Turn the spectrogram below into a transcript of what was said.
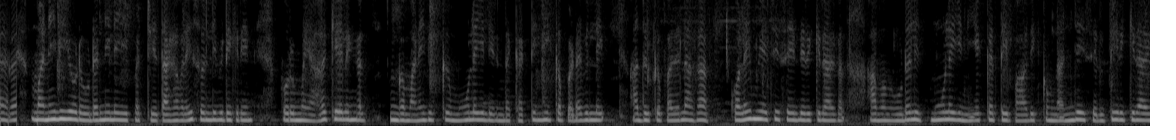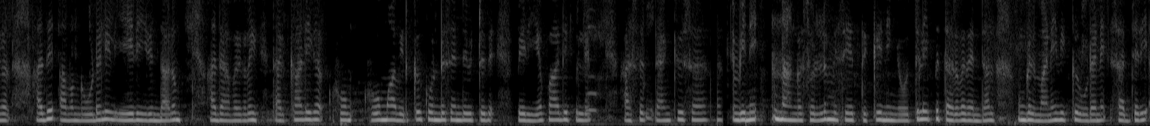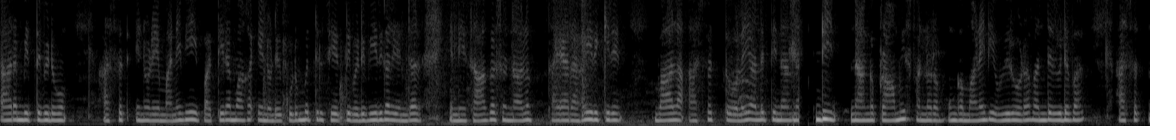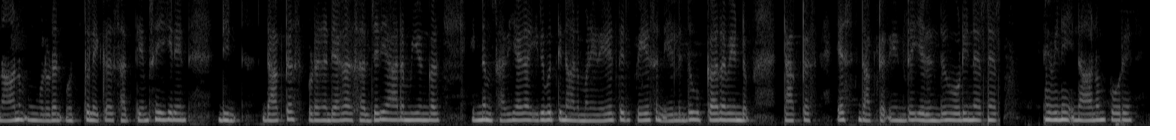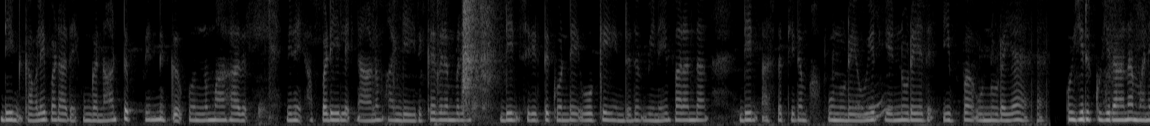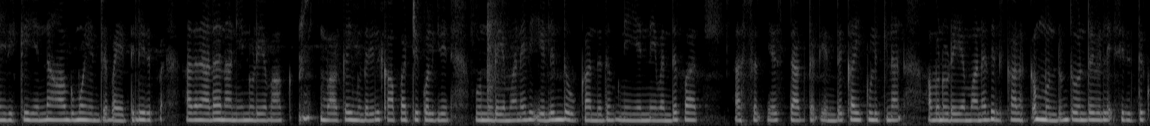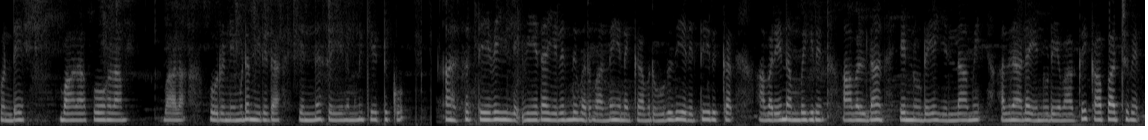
மனைவியோட உடல்நிலையை பற்றிய தகவலை சொல்லிவிடுகிறேன். பொறுமையாக கேளுங்கள். உங்கள் மனைவிக்கு மூளையில் இருந்த கட்டி நீக்கப்படவில்லை. அதற்கு பதிலாக கொலை முயற்சி செய்திருக்கிறார்கள். அவங்க உடலில் மூளையின் இயக்கத்தை பாதிக்கும் நஞ்சை செலுத்தியிருக்கிறார்கள். அது அவங்க உடலில் ஏறி இருந்தாலும் அது அவர்களை தற்காலிக ஹோம் கோமாவிற்கு கொண்டு சென்று விட்டது பெரிய பாதிப்பில்லை. Ashwath thank you sir. Vinay நாங்கள் சொல்லும் விஷயத்துக்கு நீங்கள் ஒத்துழைப்பு தருவதென்றால் உங்கள் மனைவிக்கு உடனே சர்ஜரி ஆரம்பித்து விடுவோம். அஸ்வத் என்னுடைய மனைவியை பத்திரமாக என்னுடைய குடும்பத்தில் சேர்த்து விடுவீர்கள் என்றால் என்னை சாக சொன்னாலும் தயாராக இருக்கிறேன். பாலா அஸ்வத் தோலை அழுத்தினான். டீன் நாங்கள் ப்ராமிஸ் பண்ணுறோம் உங்கள் மனைவி உயிரோடு வந்து விடுவாள். அஸ்வத் நானும் உங்களுடன் ஒத்துழைக்க சத்தியம் செய்கிறேன். டீன் டாக்டர்ஸ் உடனடியாக சர்ஜரி ஆரம்பியுங்கள். இன்னும் சரியாக இருபத்தி நாலு மணி நேரத்தில் பேஷண்ட் எழுந்து உட்கார வேண்டும். டாக்டர்ஸ் எஸ் டாக்டர் என்று எழுந்து ஓடினர். வினை நானும் போகிறேன் டீன் கவலைப்படாதே உங்கள் நாட்டு பெண்ணுக்கு ஒன்றும் ஆகாது. வினய் அப்படியில்லை நானும் அங்கே இருக்க விரும்புகிறேன் டீன் சிரித்துக்கொண்டே ஓகே என்றதும் வினய் பறந்தான். டீன் அஸ்வத்திடம் உன்னுடைய உயிர் என்னுடையது. இப்போ உன்னுடைய உயிருக்குயிரான மனைவிக்கு என்ன ஆகுமோ என்ற பயத்தில் இருப்பேன் அதனால் நான் என்னுடைய வாக்கு வாக்கை முதலில் காப்பாற்றிக் கொள்கிறேன். உன்னுடைய மனைவி எழுந்து உட்கார்ந்ததும் நீ என்னை வந்து பார். அஸ்வத் எஸ் டாக்டர் என்று கை குலுக்கினான். அவனுடைய மனதில் கலக்கம் ஒன்றும் தோன்றவில்லை. சிரித்துக்கொண்டே பாலா போகலாம். பாலா ஒரு நிமிடம் இருடா. என்ன செய்யணும்னு கேட்டுக்கோ. அஸ்வத் தேவையில்லை. வேதா எழுந்து வருவாள்னு எனக்கு அவர் உறுதியளித்து இருக்கார். அவரை நம்புகிறேன். அவள்தான் என்னுடைய எல்லாமே. அதனால என்னுடைய வாக்கை காப்பாற்றுவேன்.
